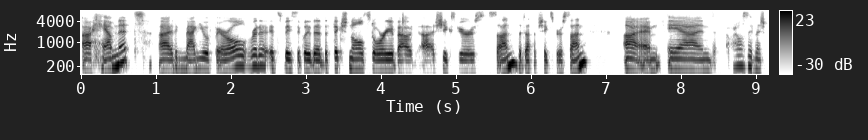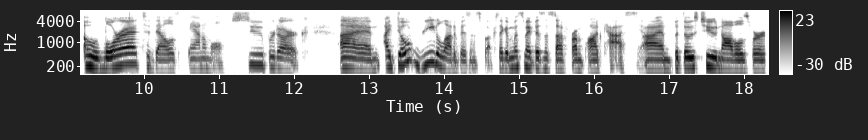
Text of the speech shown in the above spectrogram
uh, Hamnet. Uh, I think Maggie O'Farrell read it. It's basically the, the fictional story about uh, Shakespeare's son, the death of Shakespeare's son. Um, and what else did I finish? Oh, Laura Taddeo's Animal, super dark. Um, I don't read a lot of business books. I get most of my business stuff from podcasts. Yeah. Um, but those two novels were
